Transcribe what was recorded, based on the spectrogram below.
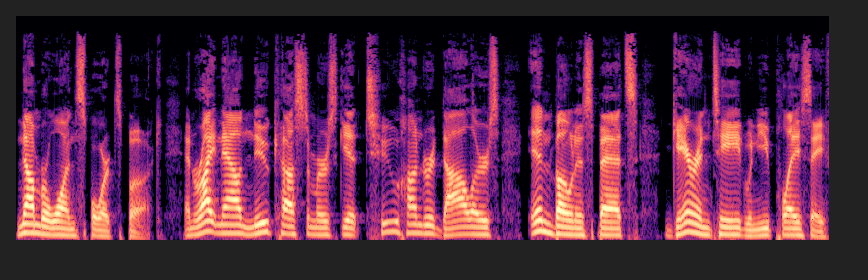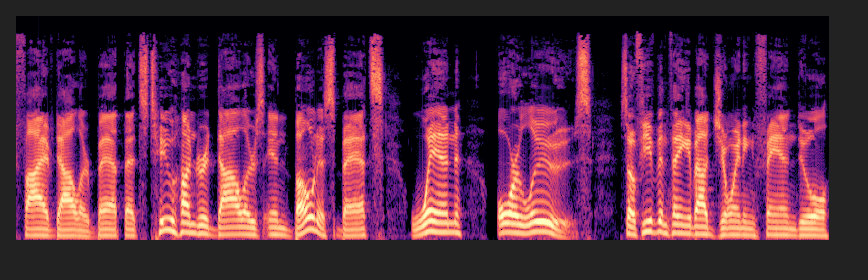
number one sports book. And right now, new customers get $200 in bonus bets guaranteed when you place a $5 bet. That's $200 in bonus bets, win or lose. So if you've been thinking about joining FanDuel,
